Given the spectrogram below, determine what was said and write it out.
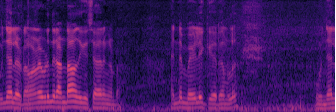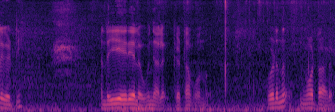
ഊഞ്ഞാൽ കെട്ടാം അവിടെ ഇവിടുന്ന് രണ്ടാമത് ശകരം കണ്ട? അതിന്റെ മേളിൽ കയറി നമ്മൾ ഊഞ്ഞാൽ കെട്ടി എന്റെ ഈ ഏരിയയിലാണ് ഊഞ്ഞാൽ കെട്ടാൻ പോകുന്നത്. ഇവിടുന്ന് ഇങ്ങോട്ടാടും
